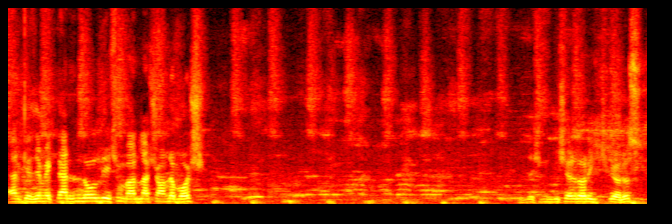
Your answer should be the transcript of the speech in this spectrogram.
Herkes yemek derdinde olduğu için barlar şu anda boş. Biz de şimdi dışarı doğru çıkıyoruz.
